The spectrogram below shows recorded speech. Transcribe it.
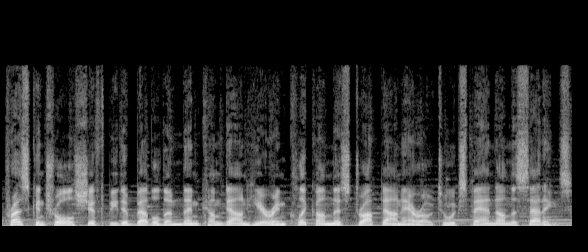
Press Ctrl Shift B to bevel them then come down here and click on this drop down arrow to expand on the settings.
